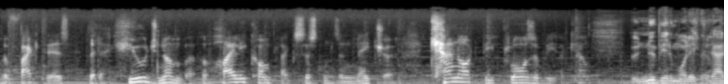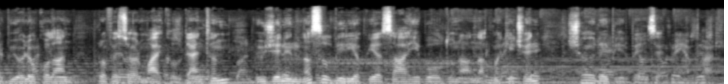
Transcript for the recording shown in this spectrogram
The fact is that a huge number of highly complex systems in nature cannot be plausibly accounted Ünlü bir moleküler biyolog olan Profesör Michael Denton, hücrenin nasıl bir yapıya sahip olduğunu anlatmak için şöyle bir benzetme yapar.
